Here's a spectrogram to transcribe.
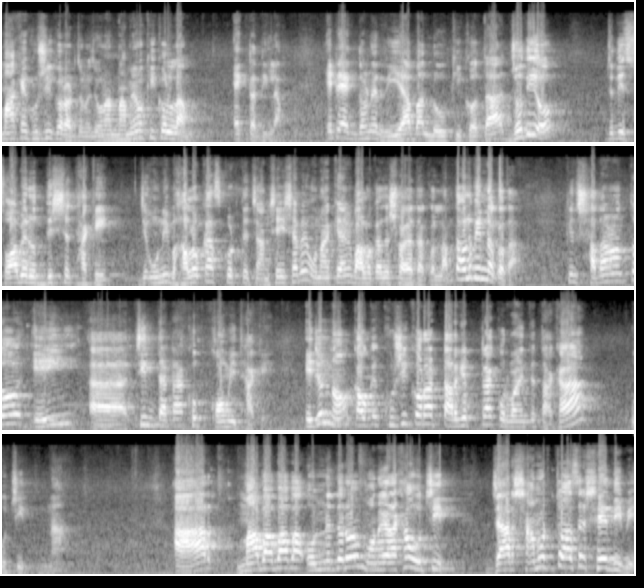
মাকে খুশি করার জন্য, যে ওনার নামেও কি করলাম? একটা দিলাম। এটা এক ধরনের রিয়া বা লৌকিকতা। যদিও যদি সবের উদ্দেশ্যে থাকে যে উনি ভালো কাজ করতে চান, সেই হিসাবে ওনাকে আমি ভালো কাজে সহায়তা করলাম। তাহলে ভিন্ন কথা। কিন্তু সাধারণত এই চিন্তাটা খুব কমই থাকে। এই জন্য কাউকে খুশি করার টার্গেটটা কোরবানিতে থাকা উচিত না। আর মা বাবা বা অন্যদেরও মনে রাখা উচিত। যার সামর্থ্য আছে সে দিবে,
